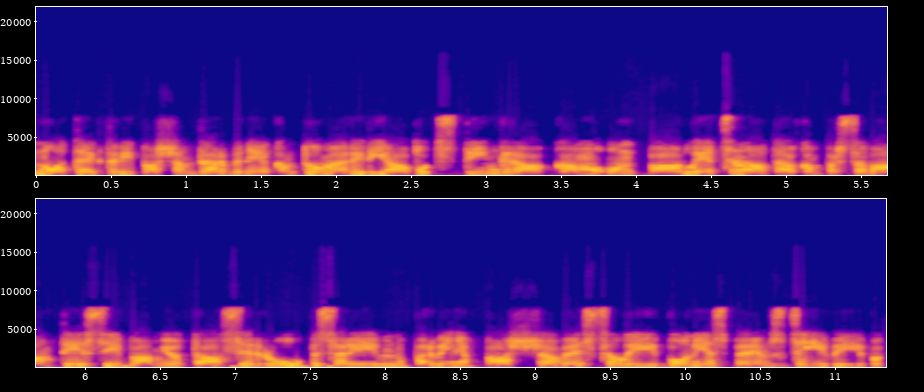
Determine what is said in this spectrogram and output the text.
Noteikti arī pašam darbiniekam tomēr ir jābūt stingrākam un pārliecinātākam par savām tiesībām, jo tās ir rūpes arī nu, par viņa paša veselību un iespējams dzīvību.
